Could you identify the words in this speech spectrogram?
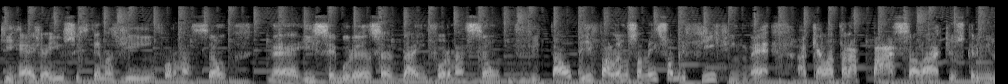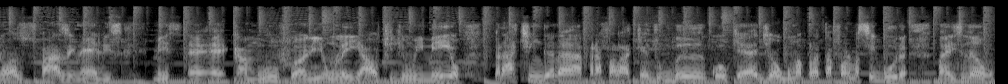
que rege aí os sistemas de informação né, e segurança da informação digital. E falamos também sobre phishing, né? Aquela trapaça lá que os criminosos fazem, né? Eles é, é, camuflam ali um layout de um e-mail para te enganar, para falar que é de um banco ou que é de alguma plataforma segura. Mas não,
